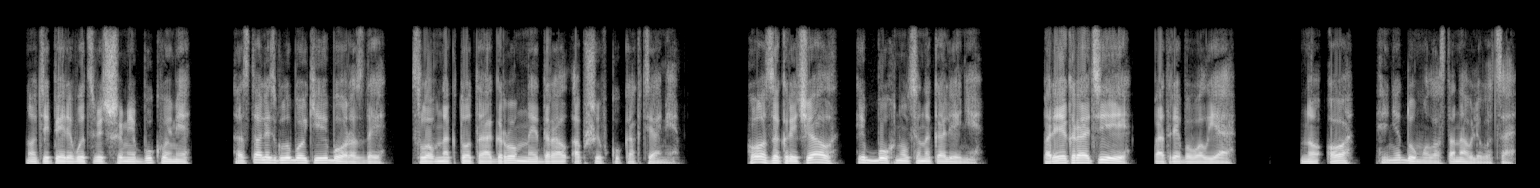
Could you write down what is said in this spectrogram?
но теперь выцветшими буквами остались глубокие борозды, словно кто-то огромный драл обшивку когтями. О закричал и бухнулся на колени. «Прекрати!» — потребовал я. Но О и не думал останавливаться.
